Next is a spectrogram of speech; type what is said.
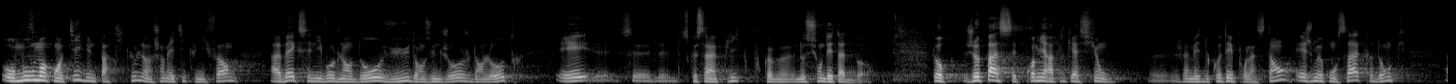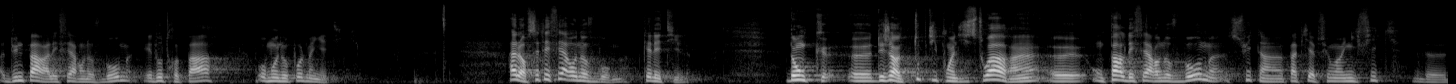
au mouvement quantique d'une particule dans un champ magnétique uniforme avec ses niveaux de Landau vus dans une jauge, dans l'autre, et ce que ça implique comme notion d'état de bord. Donc je passe cette première application, je la mets de côté pour l'instant, et je me consacre donc d'une part à l'effet Aronoff-Bohm et d'autre part au monopôle magnétique. Alors cet effet Aronoff-Bohm, quel est-il? Donc, euh, déjà un tout petit point d'histoire. Hein, euh, on parle d'effet Aronoff-Bohm suite à un papier absolument magnifique de,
